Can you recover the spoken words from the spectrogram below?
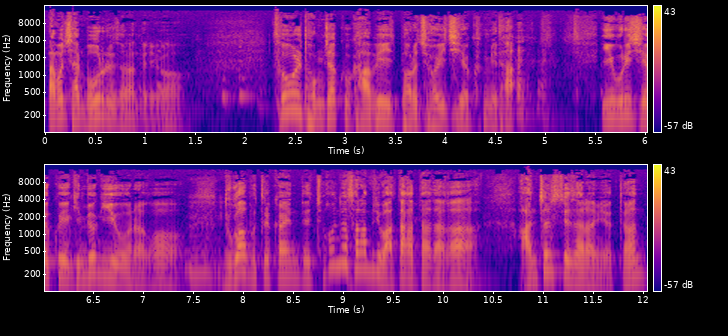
나머지 잘 모르는 사람들이고 서울 동작구 갑이 바로 저희 지역구입니다. 이 우리 지역구의 김병기 의원하고 음. 누가 붙을까 했는데 전혀 사람들이 왔다 갔다 하다가 안철수의 사람이었던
